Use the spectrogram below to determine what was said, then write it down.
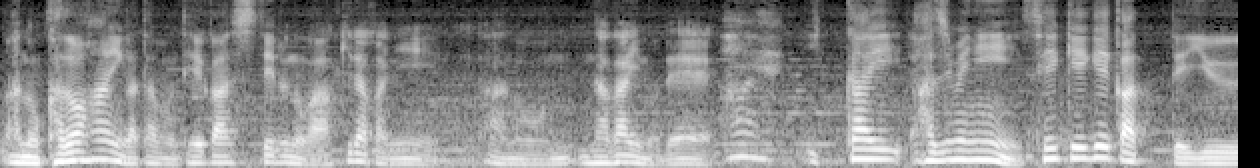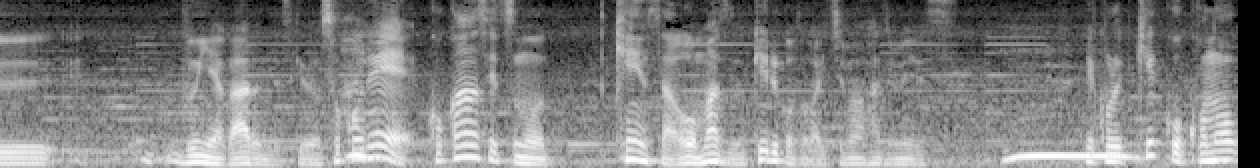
ん、あの可動範囲が多分低下しているのが明らかにあの長いので、はい、1回初めに整形外科っていう分野があるんですけどそこで股関節の検査をまず受けることが一番初めです。でこれ結構この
